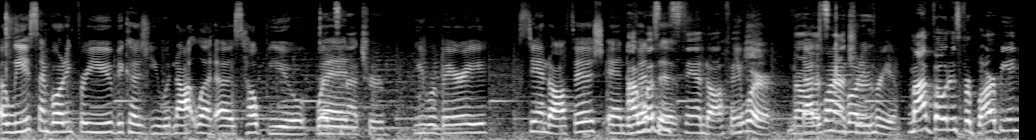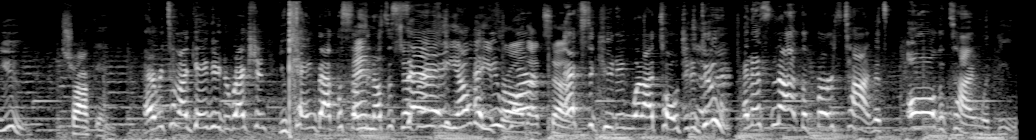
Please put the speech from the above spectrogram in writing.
Elise, I'm voting for you because you would not let us help you when That's not true. you were very standoffish and defensive. I wasn't standoffish. You were. No, that's, that's why not I'm voting true. for you. My vote is for Barbie and you. Shocking. Every time I gave you direction, you came back with something And else to Chef say, Ramsay yelled at and you you for all weren't that stuff. executing what I told you to do. And it's not the first time; it's all the time with you.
